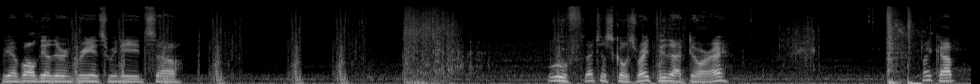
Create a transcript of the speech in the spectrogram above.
We have all the other ingredients we need, so. Oof, that just goes right through that door, eh? Wake up.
